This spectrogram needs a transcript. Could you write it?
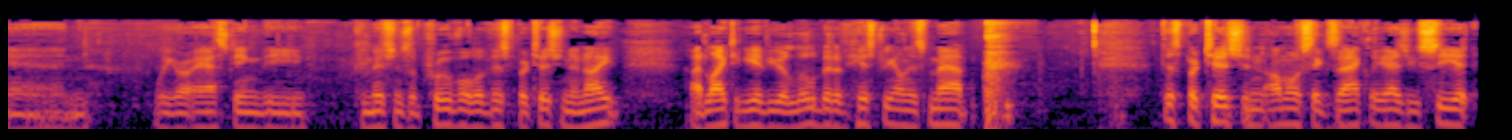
And we are asking the Commission's approval of this partition tonight. I'd like to give you a little bit of history on this map. This partition, almost exactly as you see it,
